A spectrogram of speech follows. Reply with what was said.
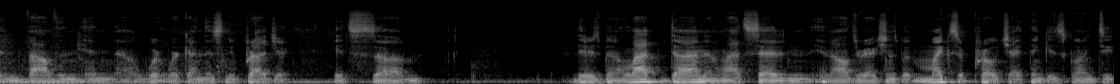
involved in, in uh, work, work on this new project. It's um, there's been a lot done and a lot said in, in all directions, but Mike's approach, I think, is going to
